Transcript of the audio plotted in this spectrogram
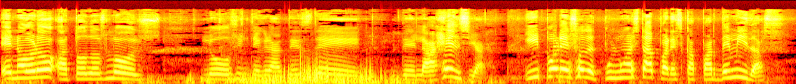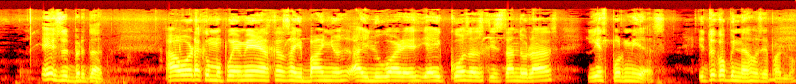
en oro a todos los, los integrantes de, de la agencia. Y por eso Deadpool no está para escapar de Midas. Eso es verdad. Ahora, como pueden ver en las casas hay baños, hay lugares y hay cosas que están doradas y es por Midas. ¿Y tú qué opinas, José Pablo?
